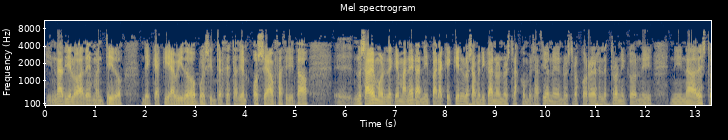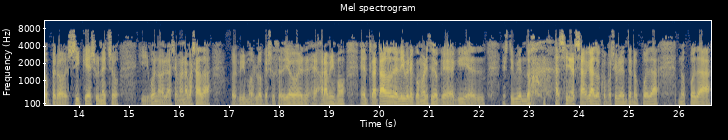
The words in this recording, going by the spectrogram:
y nadie lo ha desmentido de que aquí ha habido pues interceptación o se han facilitado eh, no sabemos de qué manera ni para qué quieren los americanos nuestras conversaciones, nuestros correos electrónicos, ni, ni nada de esto, pero sí que es un hecho. Y bueno, la semana pasada pues vimos lo que sucedió eh, ahora mismo el tratado de libre comercio que aquí estoy viendo al señor Salgado que posiblemente nos pueda nos pueda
